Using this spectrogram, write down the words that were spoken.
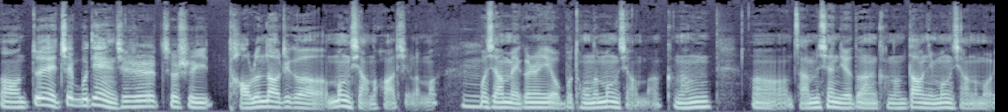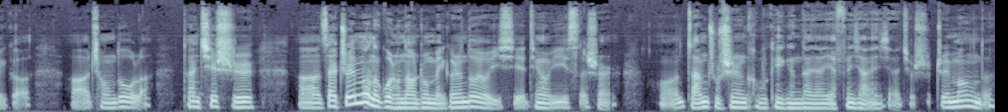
嗯，对，这部电影其实就是讨论到这个梦想的话题了嘛。嗯，我想每个人也有不同的梦想吧，可能，嗯、咱们现阶段可能到你梦想的某一个呃程度了，但其实，呃，在追梦的过程当中，每个人都有一些挺有意思的事儿。呃，咱们主持人可不可以跟大家也分享一下，就是追梦的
